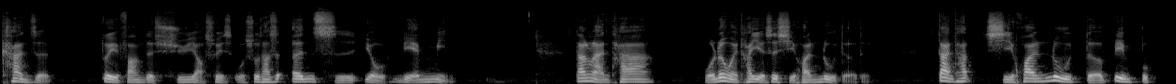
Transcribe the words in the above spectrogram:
看着对方的需要，所以我说他是恩慈有怜悯。当然，他我认为他也是喜欢路德的，但他喜欢路德并不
